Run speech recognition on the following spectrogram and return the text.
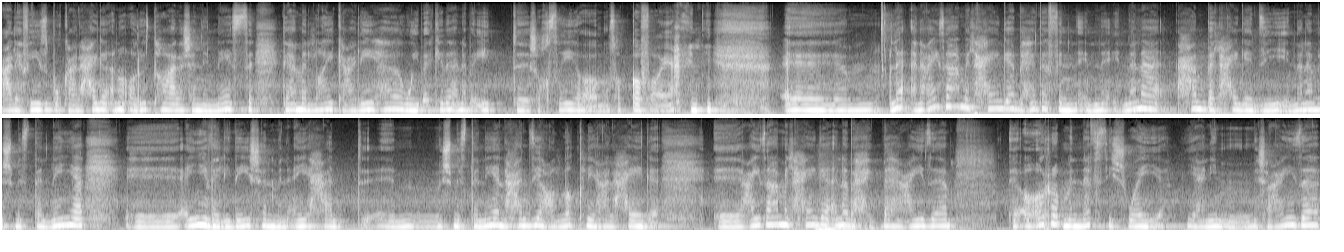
على فيسبوك على حاجة أنا قريتها علشان الناس تعمل like عليها ويبقى كده أنا بقيت شخصية مثقفة يعني. لا أنا عايزة أعمل حاجة بهدف إن إن, إن أنا حابة الحاجة دي إن أنا مش مستنية آه، أي فاليديشن من أي حد مش مستنية إن حد يعلق لي على حاجة. آه، عايزة أعمل حاجة أنا بحبها عايزة أقرب من نفسي شوية. يعني مش عايزة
